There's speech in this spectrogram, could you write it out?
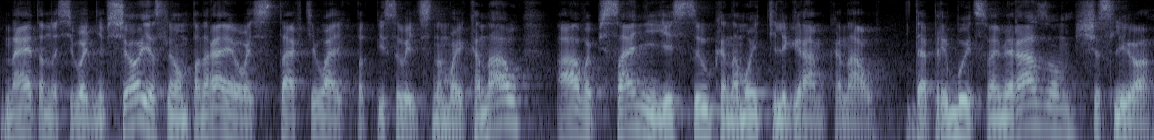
На этом на сегодня все. Если вам понравилось, ставьте лайк, подписывайтесь на мой канал, а в описании есть ссылка на мой телеграм-канал. Да пребудет с вами разум. Счастливо!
